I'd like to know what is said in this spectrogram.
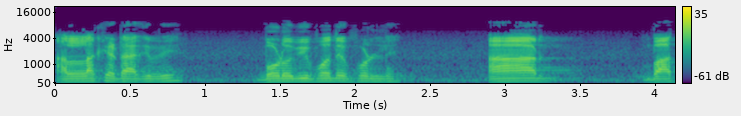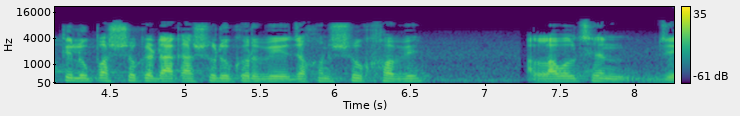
আল্লাহকে ডাকবে, বড় বিপদে পড়লে, আর বাতিল উপাস্যকে ডাকা শুরু করবে, যখন সুখ হবে। আল্লাহ বলছেন যে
